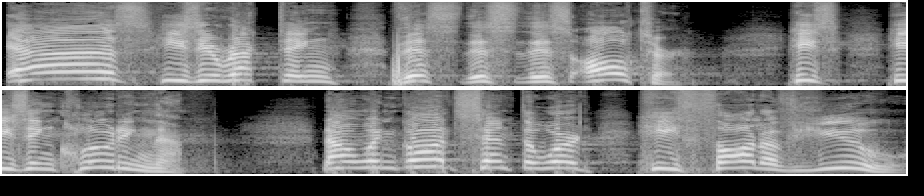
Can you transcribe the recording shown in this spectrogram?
as he's erecting this, this, this altar. He's, he's including them. Now, when God sent the word, he thought of you.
